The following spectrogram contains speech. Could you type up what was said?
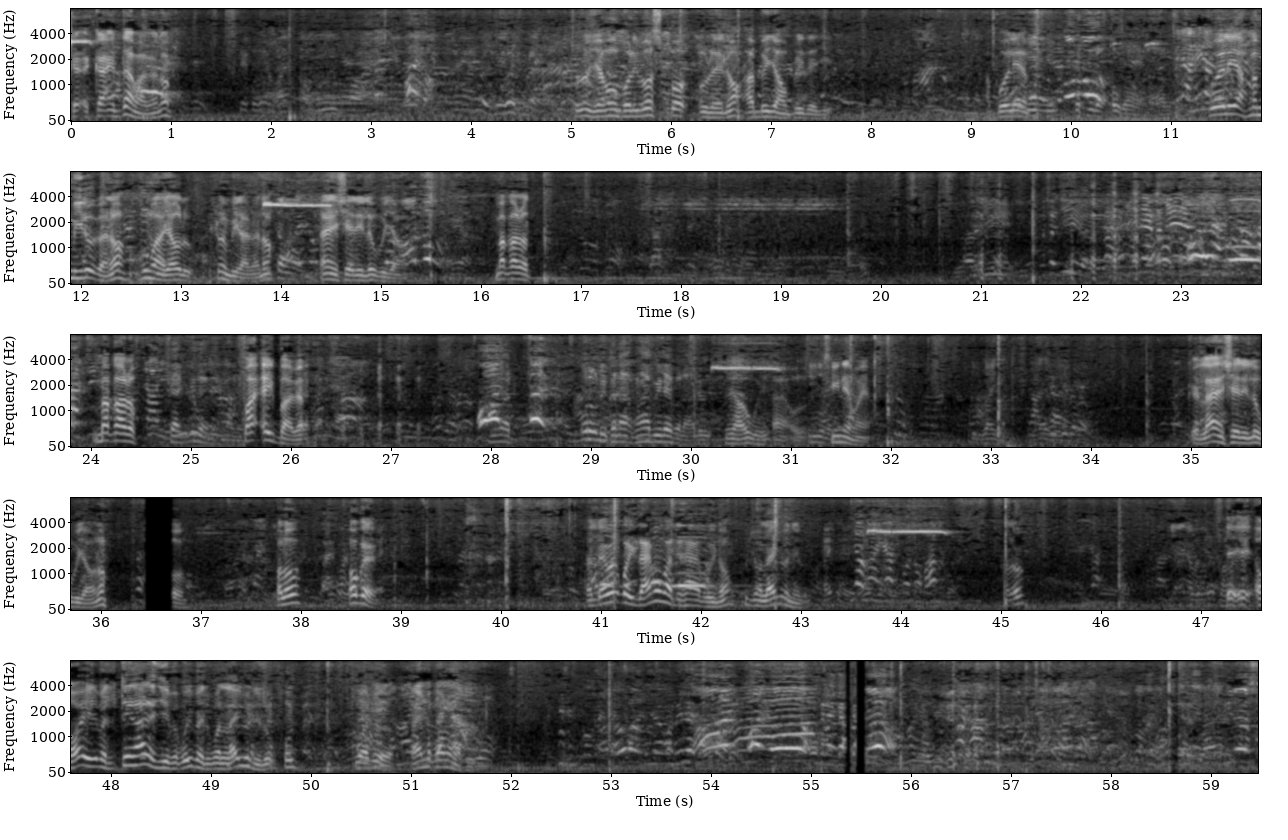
ကဲအကင်တက်ပါမယ်နော်သူတို့ရန်ကုန်ဗော်လီဘောစပေါ့ဟိုလေနော်အပေးကြောင်ပြည်တယ်ကြီးအပွဲလေးကပွဲလေးကမမီလို့ဗျာနော်အခုမှရောက်လို့လွှင့်ပေးတာဗျာနော်အဲရှယ်လေးလုပ်ပေးကြအောင်မက်ကတော့မက်ကတော့ခြိုက်ပြတ ယ်လေ58ပါဗျာဘိုးတို့လေးခဏငားပေးလိုက်ပါလားလို့မရဘူးလေအဲဟိုစီးနေမှာရကဲလိုင်းရှယ်လေးလုပ်ပေးကြအောင်နော်ဟယ်လိုဟုတ်ကဲ့အဲ့ဒါပဲကိုလိုင်းပေါ်မှာတင်ထားရဘူးနော်ခုကျွန်တော် live လွှင့်နေပြီဟယ်လိုအေးအေးအော်အေးတင်ထားတယ်ကြီးပဲကိုကြီးပဲဒီက live လွှင့်နေလို့ဖုန်းဟိုကပြောလိုင်းမကောင်းတော့ဘူး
